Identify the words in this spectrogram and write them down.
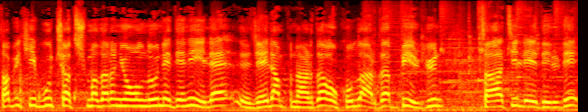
tabii ki bu çatışmaların yoğunluğu nedeniyle e, Ceylanpınar'da okullarda bir gün tatil edildi.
